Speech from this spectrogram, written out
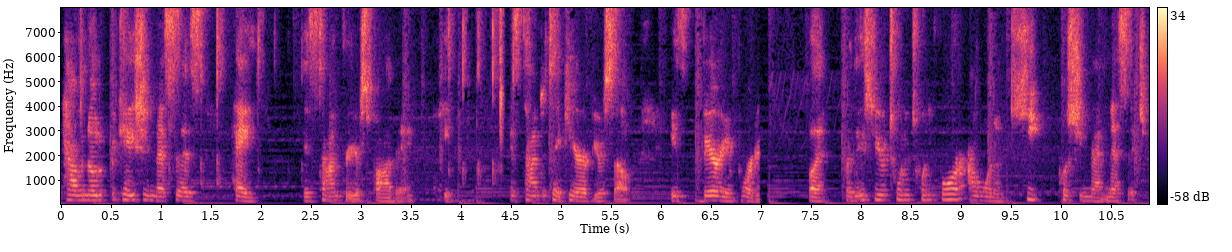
have a notification that says, hey, it's time for your spa day. It's time to take care of yourself. It's very important. But for this year, 2024, I want to keep pushing that message.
